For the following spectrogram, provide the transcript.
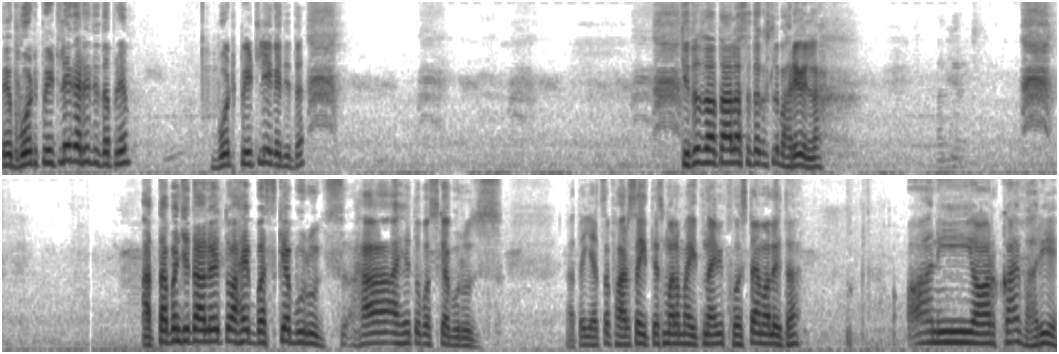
हे बोट पेटली का रे तिथं प्रेम? बोट पेटली आहे का तिथं? तिथं जाता आला असतं तर कसलं भारी होईल ना. आता पण जिथं आलोय तो आहे बसक्या बुरुज. हा आहे तो बसक्या बुरुज. आता याचा फारसा इतिहास मला माहीत नाही. मी फर्स्ट टाइम आलो इथं. आणि यार काय भारी आहे.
